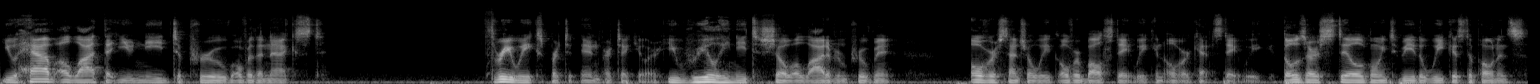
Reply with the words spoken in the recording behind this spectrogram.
You have a lot that you need to prove over the next three weeks in particular. You really need to show a lot of improvement over Central Week, over Ball State Week, and over Kent State Week. Those are still going to be the weakest opponents,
